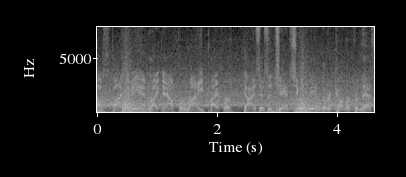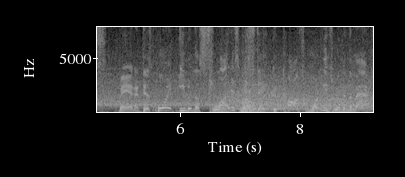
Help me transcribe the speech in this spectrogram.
Tough spot to be in right now for Roddy Piper. Guys, there's a chance she will be able to recover from this. Man, at this point, even the slightest mistake could cost one of these women the match.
